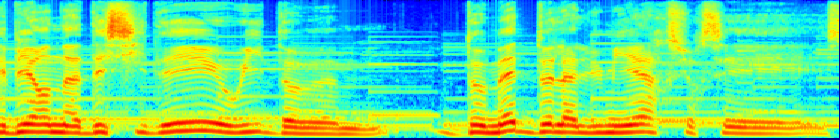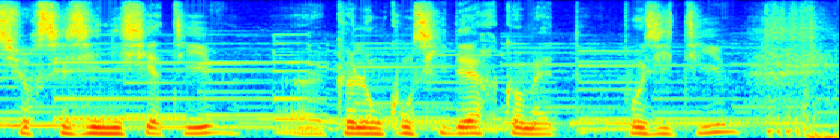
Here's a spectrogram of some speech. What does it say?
Eh bien, on a décidé, oui, de, mettre de la lumière sur ces, initiatives euh, que l'on considère comme être positives.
